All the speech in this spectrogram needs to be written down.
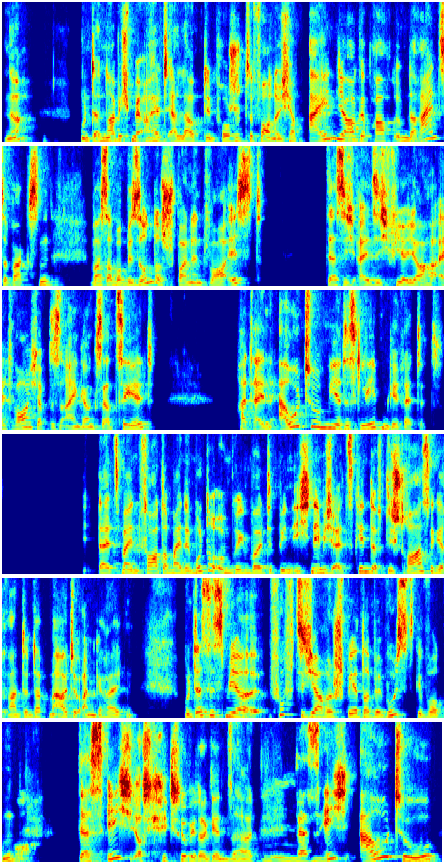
Ne? Und dann habe ich mir halt erlaubt, den Porsche zu fahren. Ich habe ein Jahr gebraucht, um da reinzuwachsen. Was aber besonders spannend war, ist, dass ich, als ich vier Jahre alt war, ich habe das eingangs erzählt, hat ein Auto mir das Leben gerettet. Als mein Vater meine Mutter umbringen wollte, bin ich nämlich als Kind auf die Straße gerannt und habe ein Auto angehalten. Und das ist mir 50 Jahre später bewusst geworden, oh. Dass ich, oh, ich krieg schon wieder Gänsehaut, mhm. dass ich Auto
